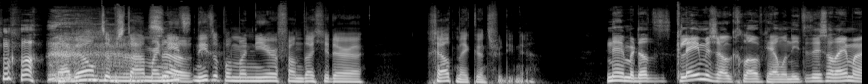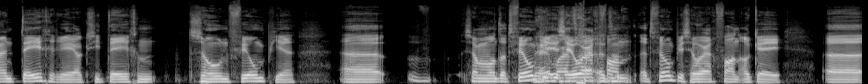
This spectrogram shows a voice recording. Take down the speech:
Ja, wel om te bestaan, maar Zo. niet, niet op een manier van dat je er geld mee kunt verdienen. Nee, maar dat claimen ze ook geloof ik helemaal niet. Het is alleen maar een tegenreactie tegen zo'n filmpje. Eh, zeg maar, want het filmpje Nee, is heel erg het- van. Het filmpje is heel erg van. Oké, eh,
